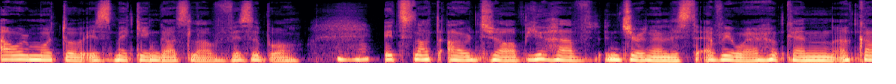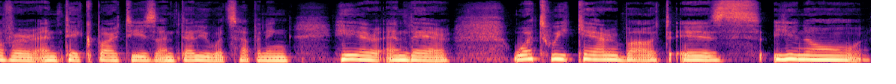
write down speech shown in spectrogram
Our motto is making God's love visible. It's not our job. You have journalists everywhere who can uh, cover and take parties and tell you what's happening here and there. What we care about is, you know,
